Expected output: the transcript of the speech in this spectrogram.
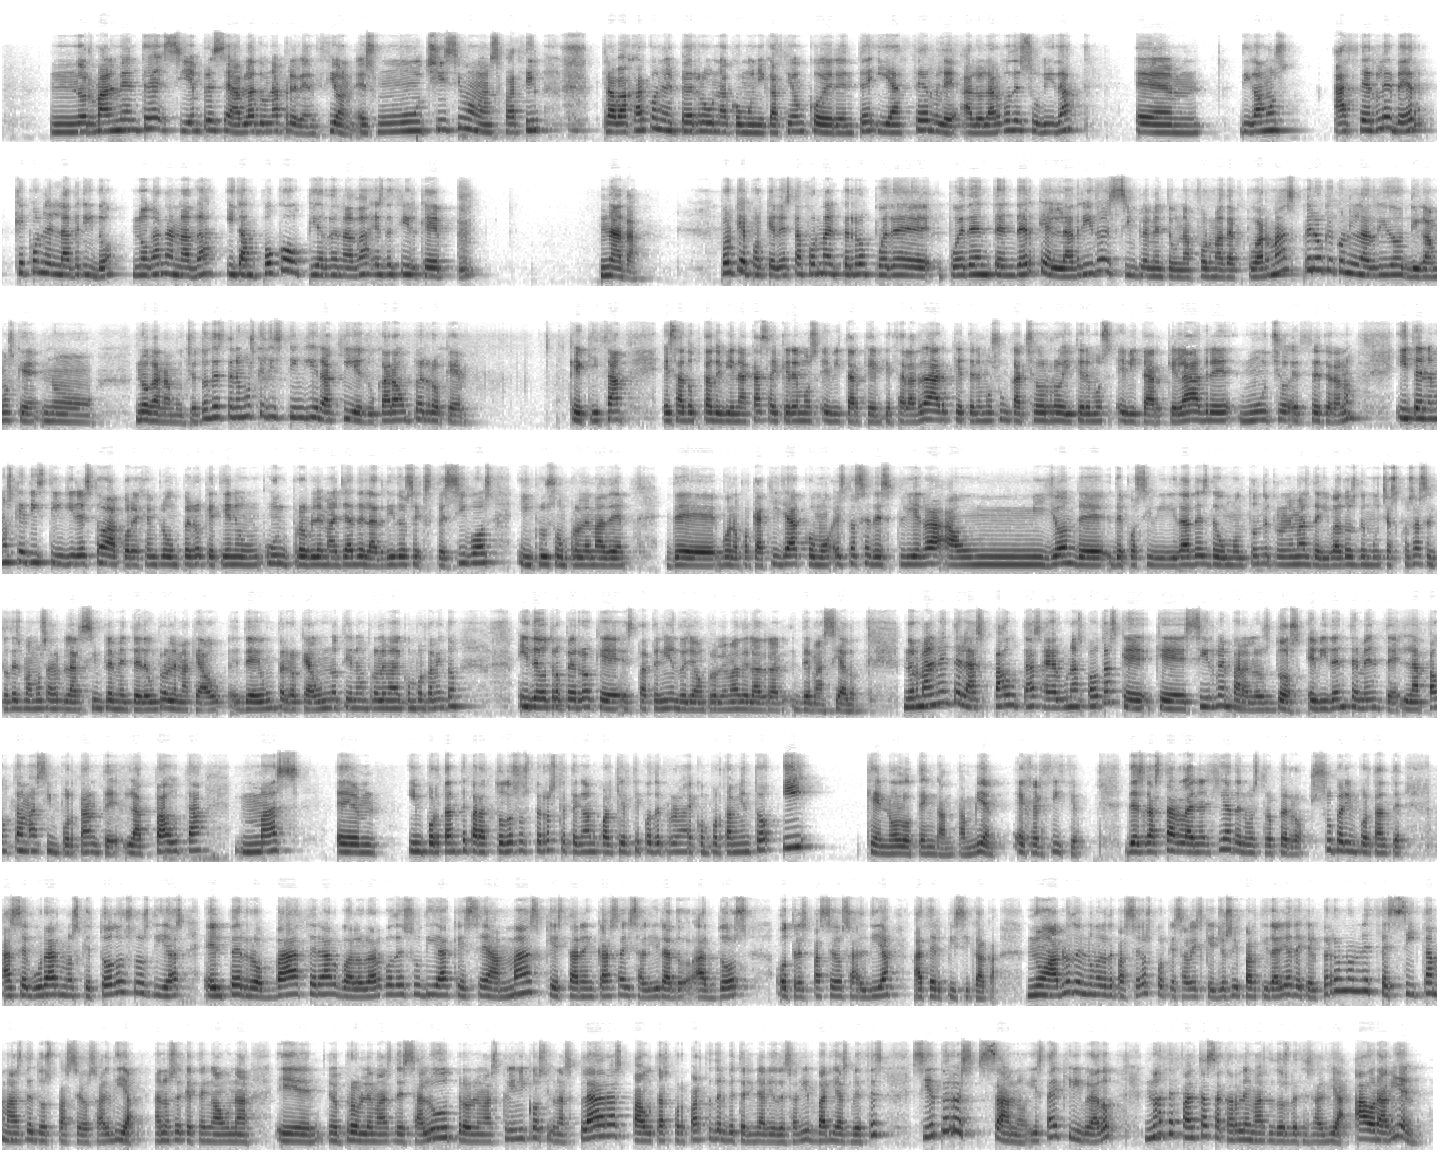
Normalmente siempre se habla de una prevención. Es muchísimo más fácil trabajar con el perro una comunicación coherente y hacerle a lo largo de su vida em, digamos, hacerle ver que con el ladrido no gana nada y tampoco pierde nada, es decir, que nada. ¿Por qué? Porque de esta forma el perro puede, puede entender que el ladrido es simplemente una forma de actuar más, pero que con el ladrido digamos que no, no gana mucho. Entonces tenemos que distinguir aquí, educar a un perro que que quizá es adoptado y viene a casa y queremos evitar que empiece a ladrar, que tenemos un cachorro y queremos evitar que ladre mucho, etcétera, ¿no? Y tenemos que distinguir esto a, por ejemplo, un perro que tiene un, problema ya de ladridos excesivos, incluso un problema de, de, bueno, porque aquí ya como esto se despliega a un millón de, de, posibilidades, de un montón de problemas derivados de muchas cosas, entonces vamos a hablar simplemente de un problema que, de un perro que aún no tiene un problema de comportamiento, y de otro perro que está teniendo ya un problema de ladrar demasiado. Normalmente las pautas, hay algunas pautas que, sirven para los dos. Evidentemente, la pauta más importante, la pauta más... Em, importante para todos los perros que tengan cualquier tipo de problema de comportamiento y que no lo tengan también. Ejercicio. Desgastar la energía de nuestro perro. Súper importante. Asegurarnos que todos los días el perro va a hacer algo a lo largo de su día que sea más que estar en casa y salir a, a dos o tres paseos al día hacer pis y caca. No hablo del número de paseos porque sabéis que yo soy partidaria de que el perro no necesita más de dos paseos al día, a no ser que tenga eh, problemas de salud, problemas clínicos y unas claras pautas por parte del veterinario de salir varias veces. Si el perro es sano y está equilibrado, no hace falta sacarle más de dos veces al día. Ahora bien,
